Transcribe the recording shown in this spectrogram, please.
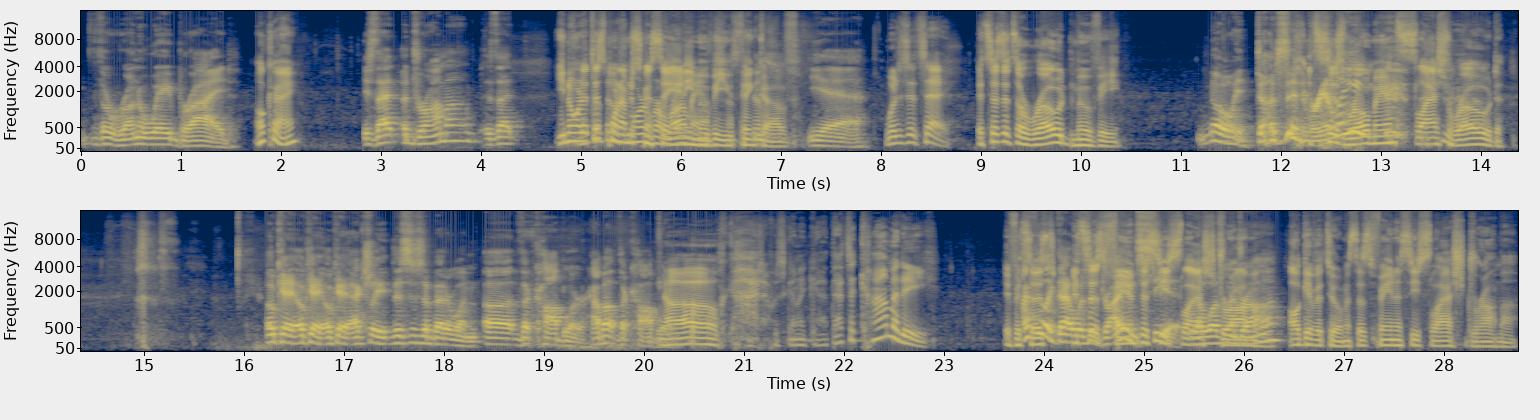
the Runaway Bride? Okay. Is that a drama? Is that You know what? I At this point, I'm just gonna of a say any movie you think think of. yeah? What does it say? It says it's a road movie. No, it doesn't really. It really. says romance slash road. Okay, okay, okay. Actually, this is a better one. Uh, the Cobbler. How about the Cobbler? Oh God, I was gonna get. That's a comedy. If it I feel says like that it was a says dra- I didn't fantasy it. Slash wasn't drama, drama? I'll give it to him. It says fantasy slash drama.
